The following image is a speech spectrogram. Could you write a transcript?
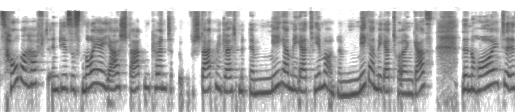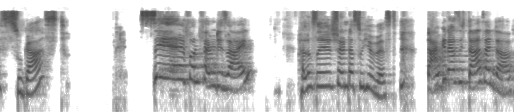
zauberhaft in dieses neue Jahr starten könnt, starten wir gleich mit einem mega, mega Thema und einem mega, mega tollen Gast. Denn heute ist zu Gast Sil von Femdesign. Hallo Sil, schön, dass du hier bist. Danke, dass ich da sein darf.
